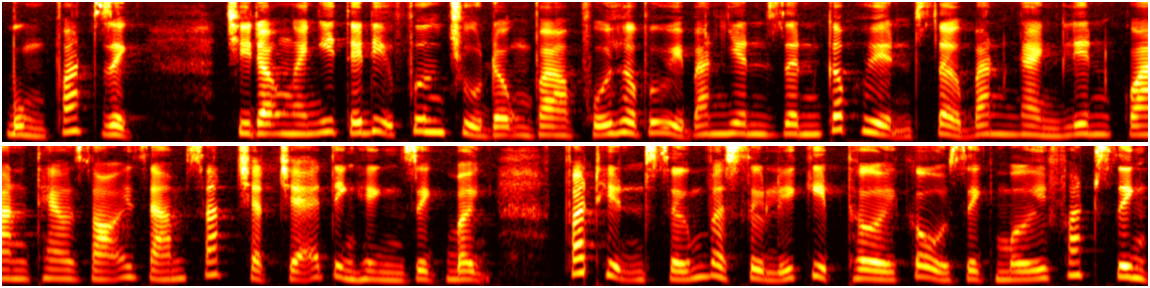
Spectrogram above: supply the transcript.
bùng phát dịch, chỉ đạo ngành y tế địa phương chủ động và phối hợp với Ủy ban Nhân dân cấp huyện, sở ban ngành liên quan theo dõi, giám sát chặt chẽ tình hình dịch bệnh, phát hiện sớm và xử lý kịp thời các ổ dịch mới phát sinh,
